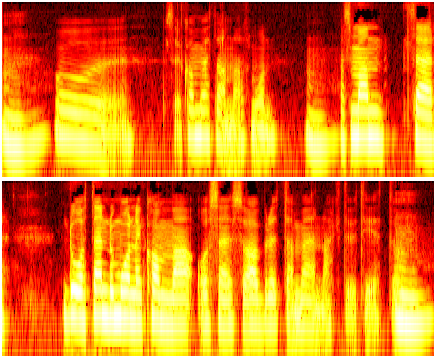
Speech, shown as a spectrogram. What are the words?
Mm. Och eh, sen kommer ett annat mål. Mm. Alltså man så här, låter ändå målen komma och sen så avbryta med en aktivitet och Mm.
